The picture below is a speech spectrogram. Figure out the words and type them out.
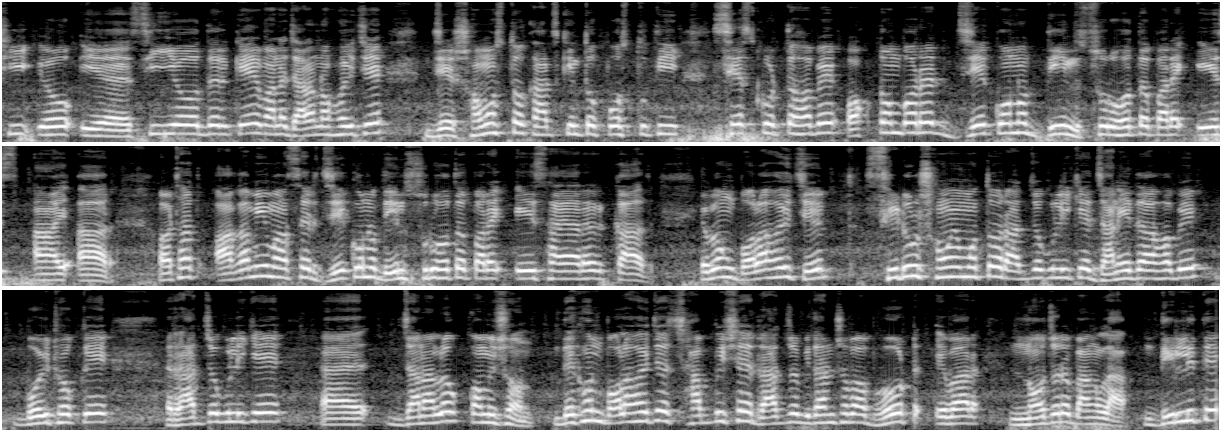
সিইও সিইওদেরকে মানে জানানো হয়েছে যে সমস্ত কাজ কিন্তু প্রস্তুতি শেষ করতে হবে। অক্টোবরের যে কোনো দিন শুরু হতে পারে এসআইআর। অর্থাৎ আগামী মাসের যে কোনো দিন শুরু হতে পারে এসআইআরের কাজ। এবং বলা হয়েছে, শিডিউল সময় মতো রাজ্যগুলিকে জানিয়ে দেওয়া হবে। বৈঠকে রাজ্যগুলিকে জানালো কমিশন। দেখুন, বলা হয়েছে ছাব্বিশে রাজ্য বিধানসভা ভোট, এবার নজরে বাংলা। দিল্লিতে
